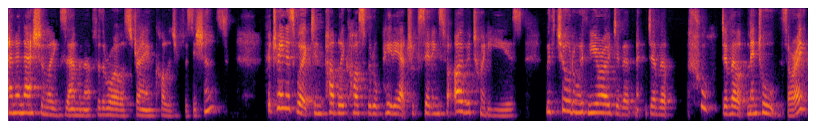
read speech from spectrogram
and a national examiner for the Royal Australian College of Physicians. Katrina's worked in public hospital paediatric settings for over 20 years with children with neurodevelopmental sorry,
